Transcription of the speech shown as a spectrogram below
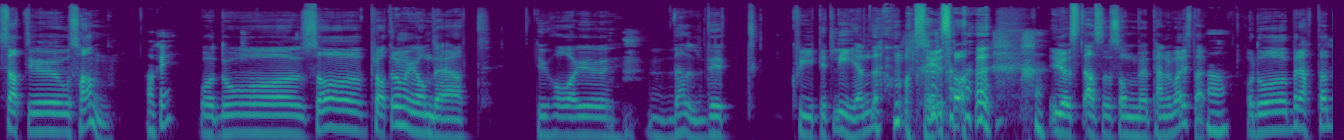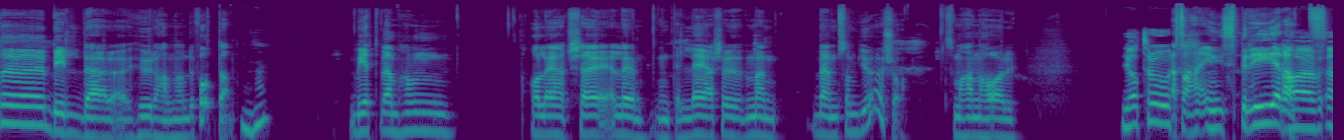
Satt ju hos han. Okej. Och då så pratade de ju om det att du har ju väldigt creepigt leende om man säger så. Just alltså som Pennywise där. Ja. Och då berättade Bill där hur han hade fått den. Mhm. Vet vem han har lärt sig, eller inte lär sig, men vem som gör så. Som han har, Jag tror, alltså han har Ja,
